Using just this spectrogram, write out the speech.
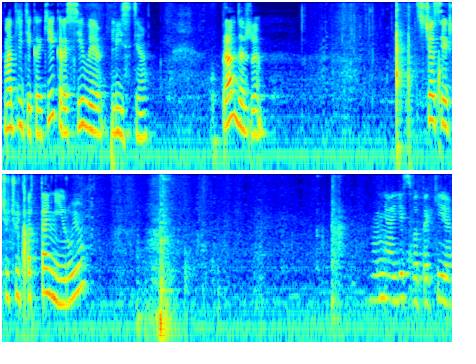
Смотрите, какие красивые листья. Правда же? Сейчас я их чуть-чуть подтонирую. У меня есть вот такие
